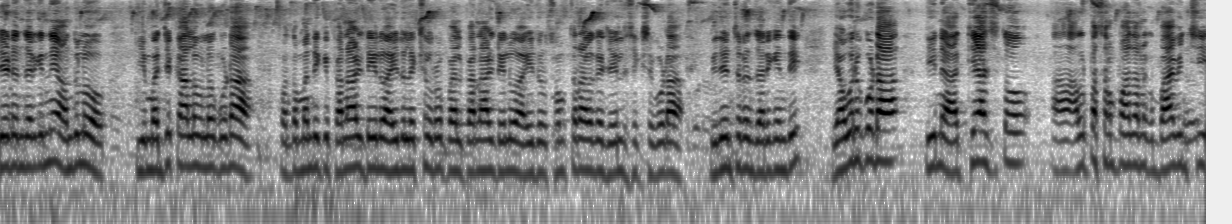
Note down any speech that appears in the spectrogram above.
చేయడం జరిగింది. అందులో ఈ మధ్య కాలంలో కూడా కొంతమందికి పెనాల్టీలు ఐదు లక్షల రూపాయల పెనాల్టీలు ఐదు సంవత్సరాలుగా జైలు శిక్ష కూడా విధించడం జరిగింది. ఎవరు కూడా దీన్ని అత్యాశతో అల్ప సంపాదనకు భావించి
